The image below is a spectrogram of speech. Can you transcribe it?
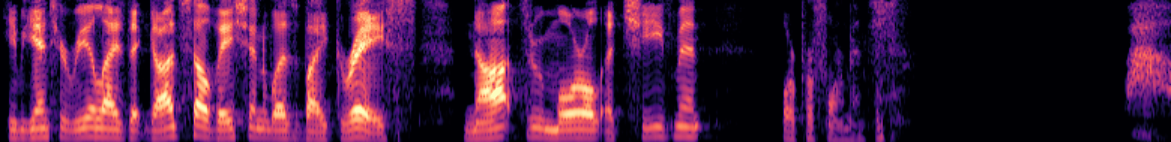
He began to realize that God's salvation was by grace, not through moral achievement or performance. Wow.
